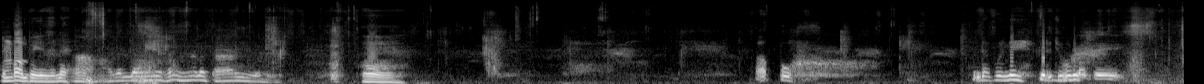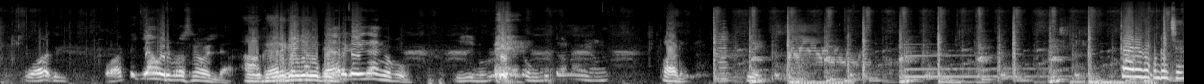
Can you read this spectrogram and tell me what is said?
കുംഭം പെയ്യുന്നല്ലേ? അതെല്ലാം ഇന്നലെ താറി പോയി അപ്പോ എന്താ പൊന്നെ? ഒരു ചൂട്. ഓട്ടിക്കാൻ ഒരു പ്രശ്നമില്ല ആ കയറി കഴിഞ്ഞാൽ കയറി കഴിഞ്ഞാൽ അങ്ങ് പോകും ഈ പാട്. ആരെവിടെ കൊണ്ടുവച്ചേ?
